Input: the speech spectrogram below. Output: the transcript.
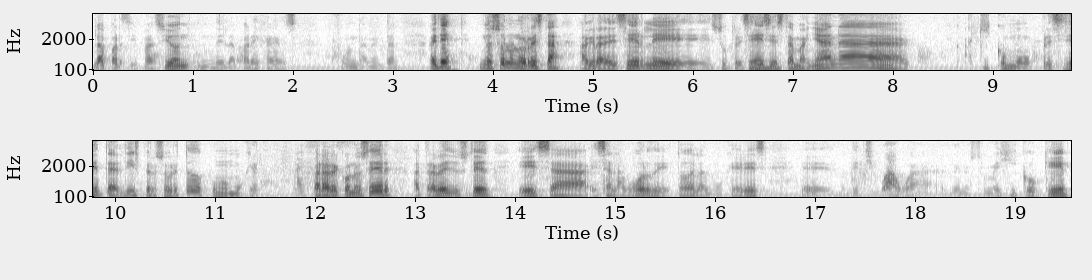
la participación de la pareja es fundamental. Aide, no solo nos resta agradecerle eh, su presencia esta mañana aquí como presidenta del DIF, pero sobre todo como mujer, para reconocer a través de usted esa, esa labor de todas las mujeres eh, de Chihuahua, de nuestro México, que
